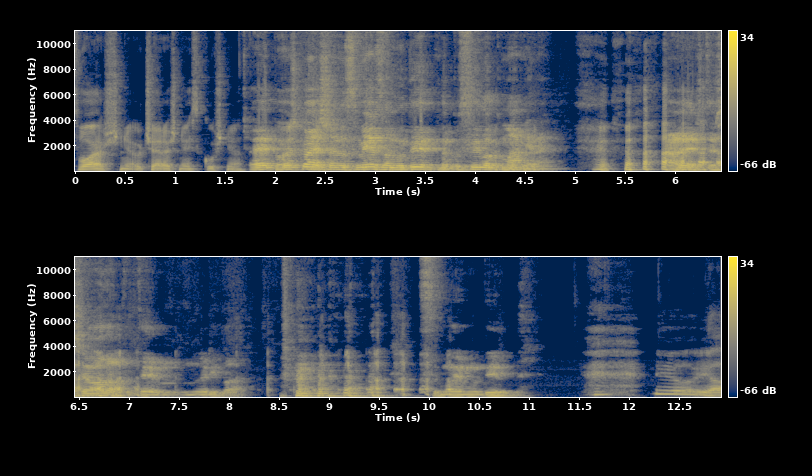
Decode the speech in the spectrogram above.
tvoja šnja, včerajšnja izkušnja. Ej, pa veš kaj, še ne smeš zamuditi na kosilo k mami? A veš, to je še ona potem riba. Se mu je mudil. Ja, ja.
